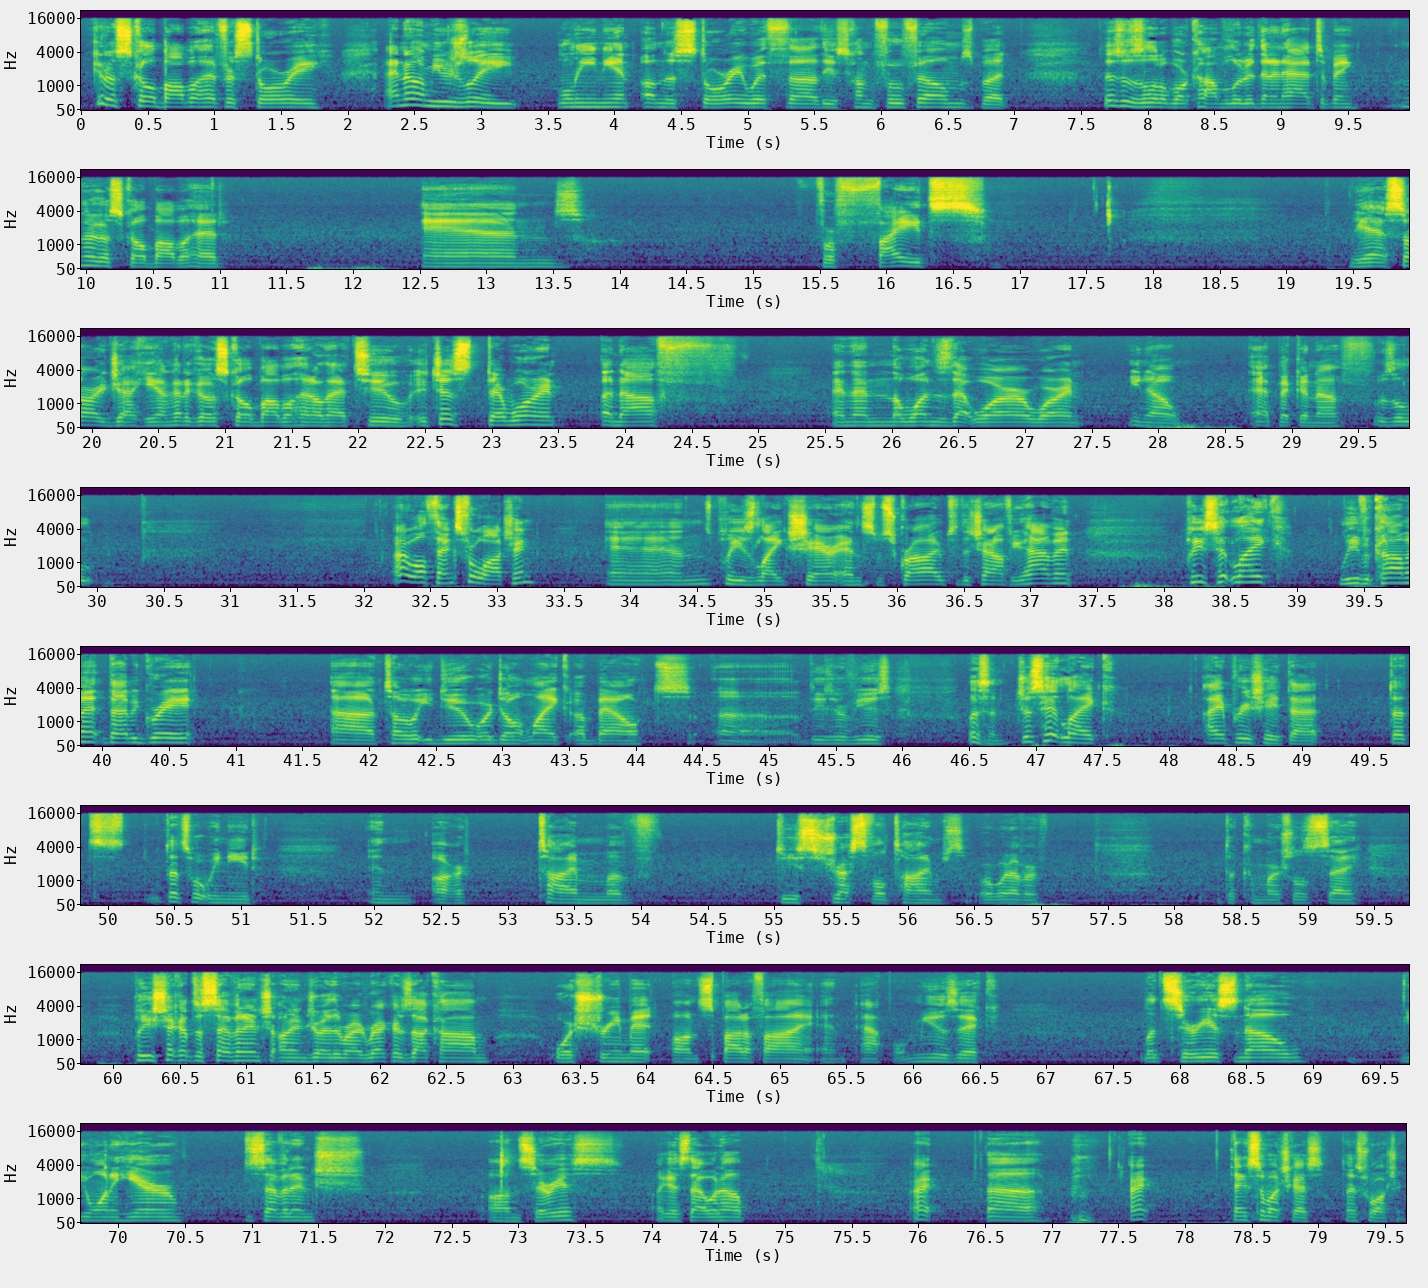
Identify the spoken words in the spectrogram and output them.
get a Skull Bobblehead for story. I know I'm usually lenient on the story with uh, these Kung Fu films, but this was a little more convoluted than it had to be. I'm gonna go Skull Bobblehead. And for fights, yeah, sorry, Jackie. I'm gonna go Skull Bobblehead on that too. It just there weren't enough, and then the ones that were weren't, you know, epic enough. It was a. All right. Well, thanks for watching, and please like, share, and subscribe to the channel if you haven't. Please hit like, leave a comment. That'd be great. Uh, tell me what you do or don't like about uh, these reviews. Listen, just hit like. I appreciate that. That's that's what we need in our time of these stressful times or whatever the commercials say. Please check out the 7 inch on enjoytheriderecords.com or stream it on Spotify and Apple Music. Let Sirius know you want to hear the 7 inch on Sirius, I guess that would help. Alright. Uh, Alright. Thanks so much, guys. Thanks for watching.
